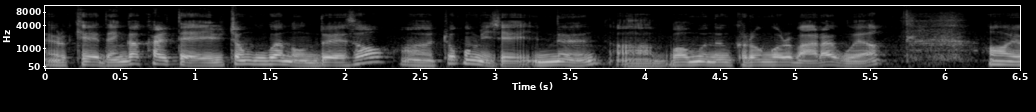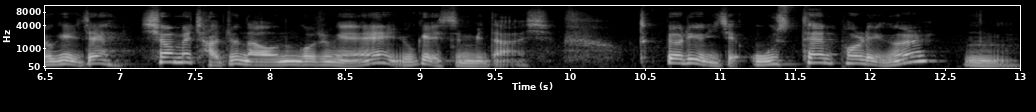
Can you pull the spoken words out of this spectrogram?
이렇게 냉각할 때 일정 구간 온도에서 어, 조금 이제 있는 어, 머무는 그런 거를 말하고요. 어, 여기 이제 시험에 자주 나오는 것 중에 이게 있습니다. 시- 특별히 이제 오스템퍼링을 음,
